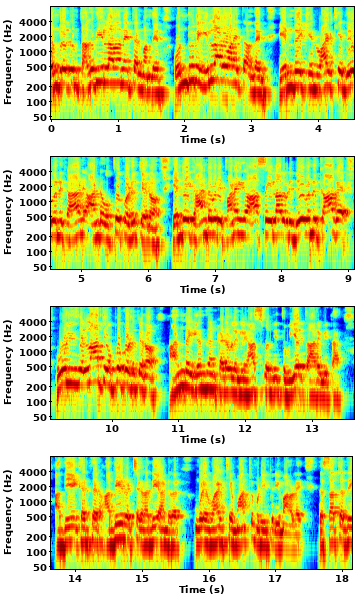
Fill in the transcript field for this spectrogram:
ஒன்றுக்கும் தகுதி இல்லாதவனைத்தான் வந்தேன். ஒன்றுமே இல்லாதவனைத்தான் வந்தேன். என்றைக்கு என் வாழ்க்கையை தேவனுக்கு ஆண்ட ஒப்பு கொடுத்தேனோ என்றைக்கு ஆண்டவரை பண ஆசை இல்லாதபடி தேவனுக்காக ஊழியர் எல்லாத்தையும் ஒப்பு கொடுத்தேனோ அன்றையிலிருந்து தான் கடவுள் எங்களை ஆஸ்வதித்து உயர்த்த ஆரம்பித்தார். அதே கத்தர் அதே ரட்சகர் அதே ஆண்டவர் உங்களுடைய வாழ்க்கையை மாற்ற முடியும் பிரியமானவர்களே. இந்த சத்தத்தை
